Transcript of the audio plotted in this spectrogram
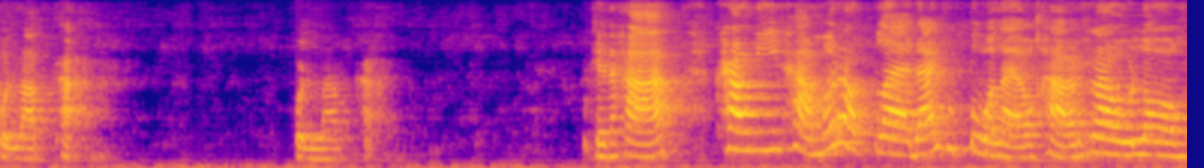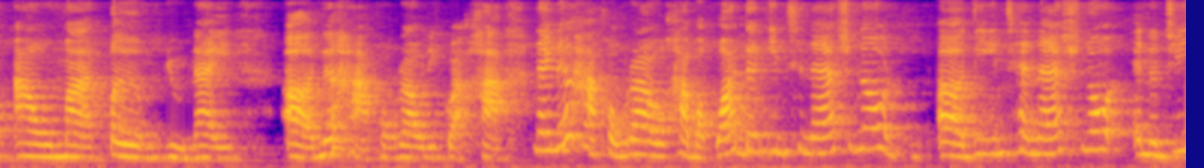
ผลลัพธ์ค่ะ ผลลัพธ์ค่ะ อเคนะคะ คราวนี้ค่ะเมื่อเราแปลได้ทุกตัวแล้วค่ะ เราลองเอามาเติมอยู่ในเนื้อหาของเราดีกว่าค่ะ ในเนื้อหาของเราค่ะบอกว่า the international เอ่อ the international energy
